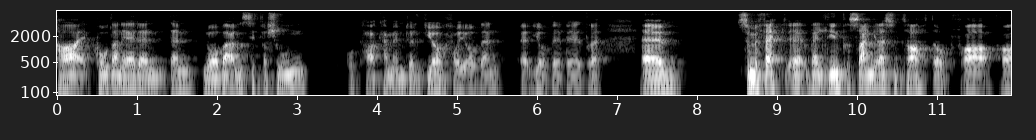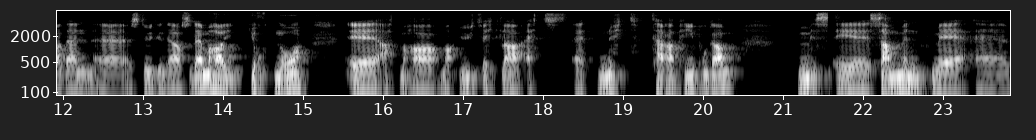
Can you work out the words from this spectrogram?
hva, hvordan er den, den, nåværende situasjonen, og hva kan vi eventuelt gjøre for å gjøre, den, uh, gjøre det bedre. Um, så vi fikk uh, veldig interessante resultater fra, fra den uh, studien der. Så det vi har gjort nå, er at vi har, vi har utvikla et, et, nytt terapiprogram sammen med eh,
